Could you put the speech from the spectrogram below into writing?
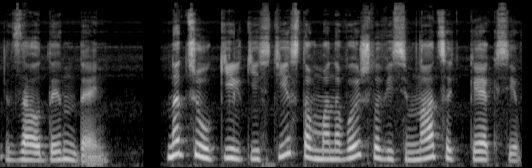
за один день. На цю кількість тіста в мене вийшло 18 кексів.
